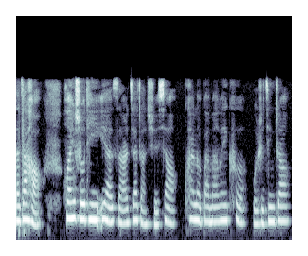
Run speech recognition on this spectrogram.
大家好，欢迎收听 ESR 家长学校快乐爸妈微课，我是今朝。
